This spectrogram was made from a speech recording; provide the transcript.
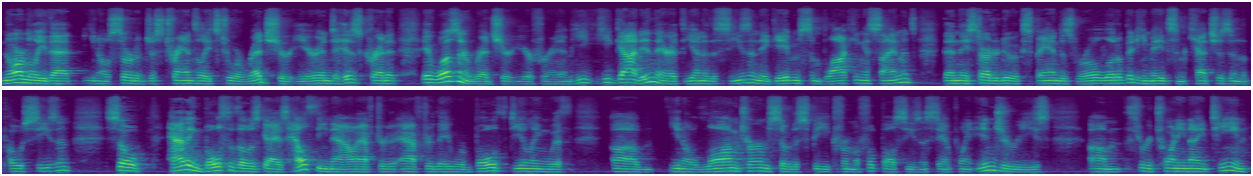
normally that, you know, sort of just translates to a redshirt year. And to his credit, it wasn't a redshirt year for him. He, he got in there at the end of the season. They gave him some blocking assignments. Then they started to expand his role a little bit. He made some catches in the postseason. So having both of those guys healthy now after, after they were both dealing with, um, you know, long term, so to speak, from a football season standpoint, injuries um, through 2019.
